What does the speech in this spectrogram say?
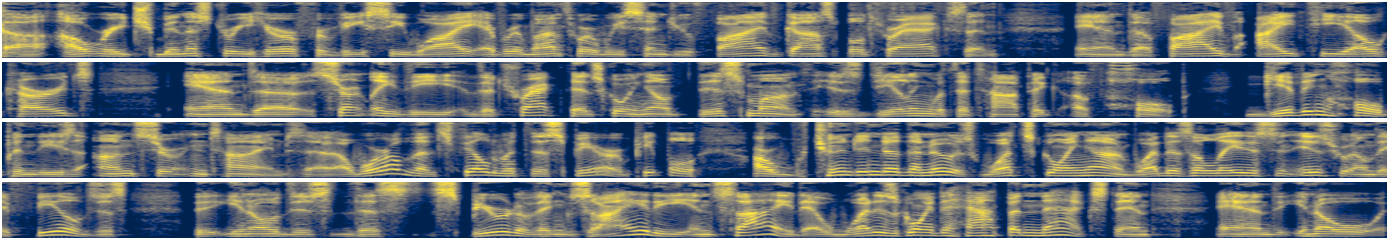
uh, outreach ministry here for VCY every month, where we send you five gospel tracts and and uh, five ITL cards. And uh, certainly the the track that's going out this month is dealing with the topic of hope giving hope in these uncertain times. A world that's filled with despair. People are tuned into the news. What's going on? What is the latest in Israel? And they feel just, you know, this this spirit of anxiety inside. What is going to happen next? And and you know,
